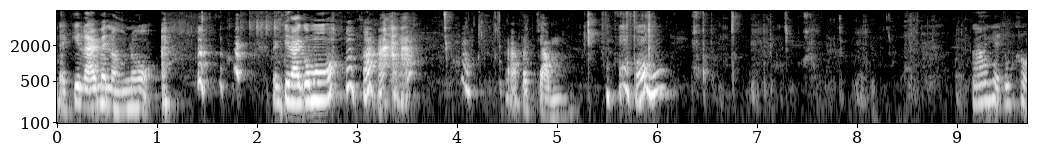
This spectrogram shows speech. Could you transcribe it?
ได้กินไรเป็นหนังโนได้กินไรก็โมขาประจน้าเห็ดลูกเขา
